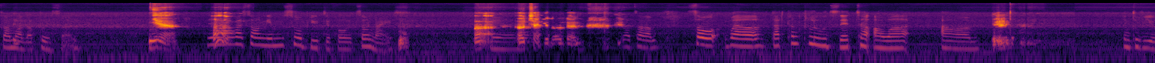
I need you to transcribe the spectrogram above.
some other person. yeah. They Oh. have a song named "So Beautiful." It's so nice. Uh, Yeah. I'll check it out then. But um, so well that concludes it to our um interview,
